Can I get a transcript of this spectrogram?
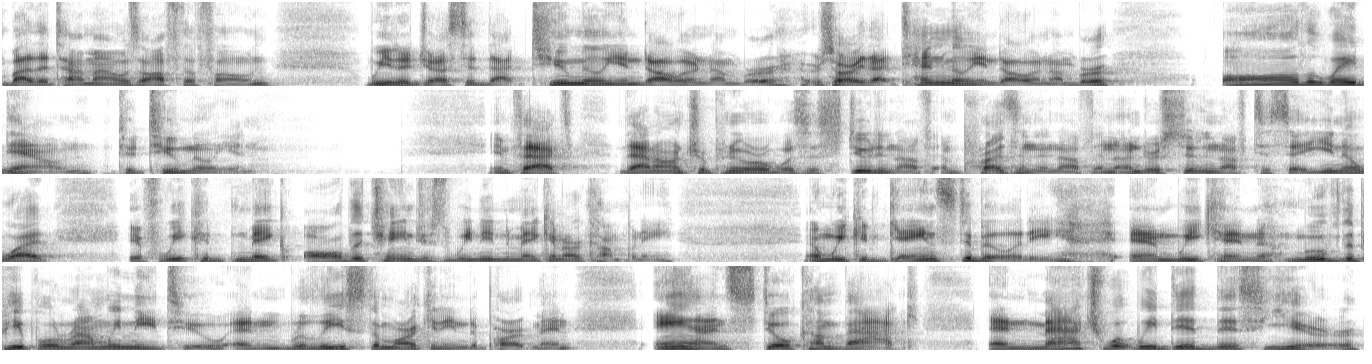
By the time I was off the phone, we'd adjusted that $2 million number, or sorry, that $10 million number, all the way down to 2 million. In fact, that entrepreneur was astute enough and present enough and understood enough to say, you know what? If we could make all the changes we need to make in our company, and we could gain stability and we can move the people around we need to and release the marketing department and still come back and match what we did this year,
